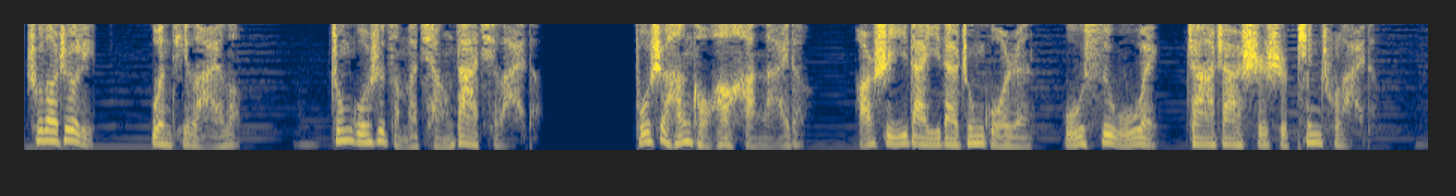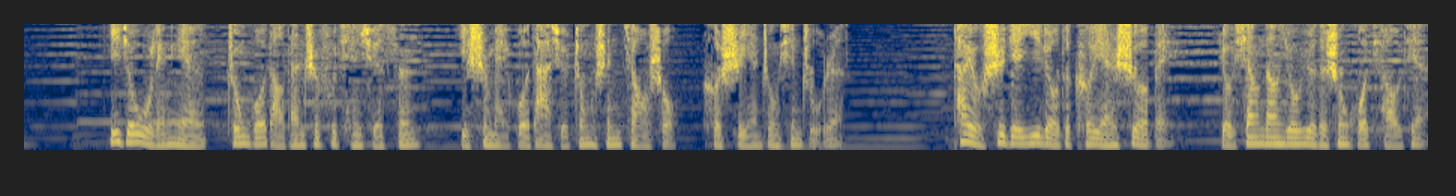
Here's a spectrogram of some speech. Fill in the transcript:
说到这里，问题来了：中国是怎么强大起来的？不是喊口号喊来的，而是一代一代中国人无私无畏、扎扎实实拼出来的。一九五零年，中国导弹之父钱学森已是美国大学终身教授和实验中心主任。他有世界一流的科研设备，有相当优越的生活条件，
